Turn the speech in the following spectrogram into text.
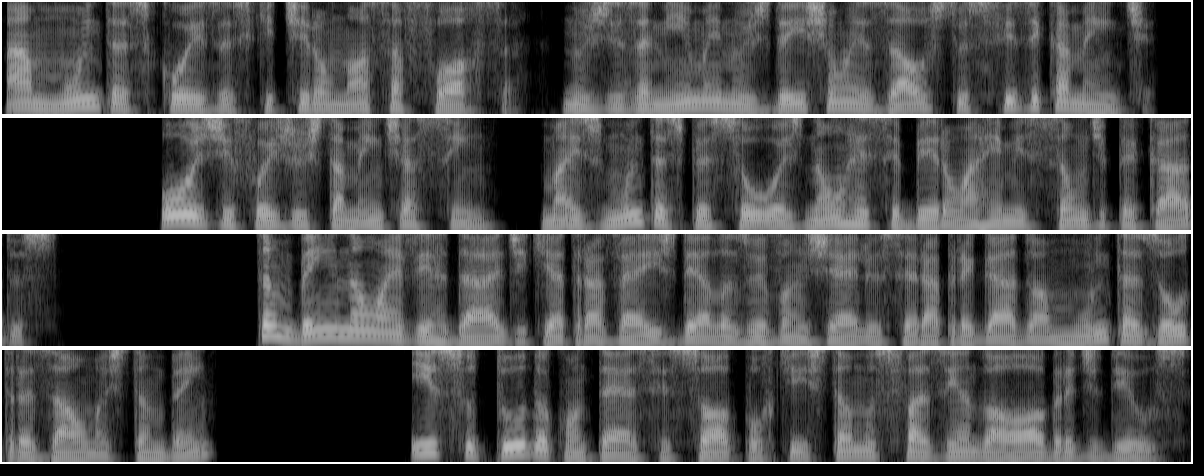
há muitas coisas que tiram nossa força, nos desanimam e nos deixam exaustos fisicamente. Hoje foi justamente assim, mas muitas pessoas não receberam a remissão de pecados? Também não é verdade que através delas o Evangelho será pregado a muitas outras almas também? Isso tudo acontece só porque estamos fazendo a obra de Deus,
